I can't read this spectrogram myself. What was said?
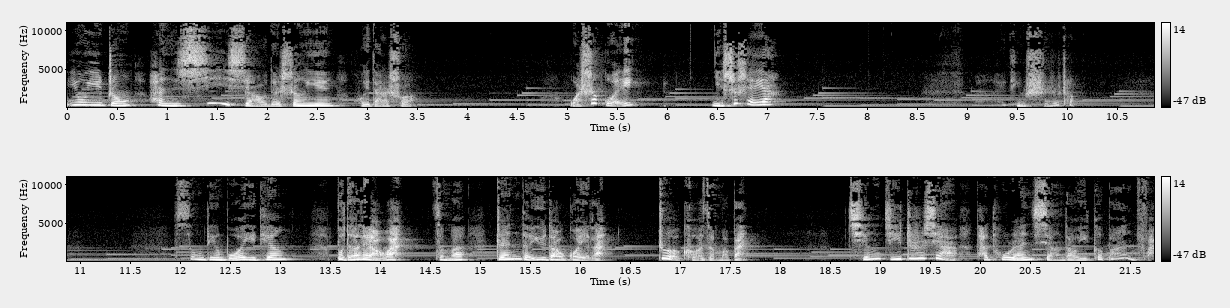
用一种很细小的声音回答说：“我是鬼。”你是谁呀？还挺实诚。宋定伯一听，不得了啊！怎么真的遇到鬼了？这可怎么办？情急之下，他突然想到一个办法，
